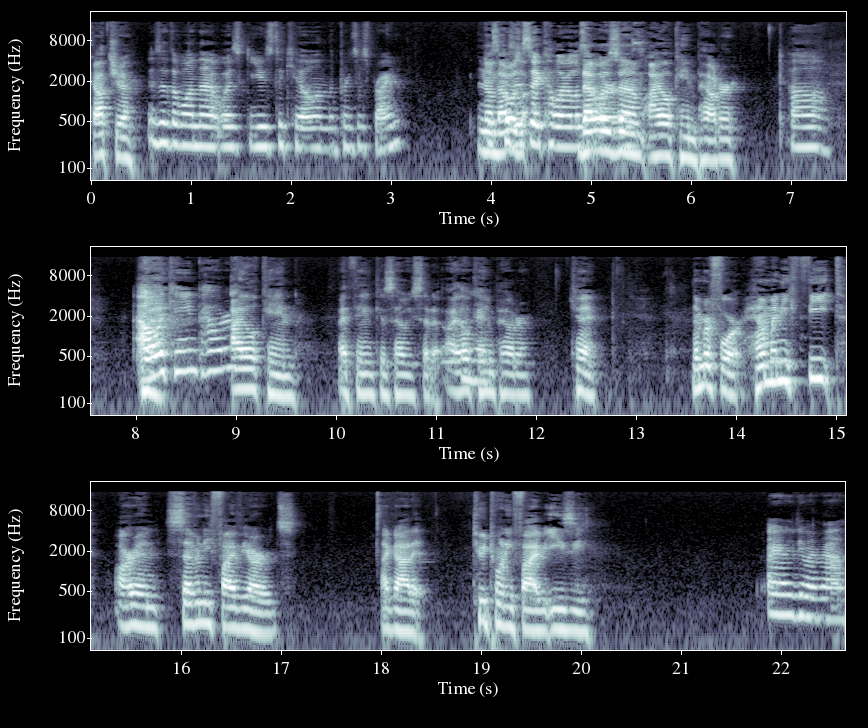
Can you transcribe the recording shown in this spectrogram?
Gotcha. Is it the one that was used to kill in The Princess Bride? No, Just that was it's a colorless. that and was um odorless? iocane powder. Oh, Alkane powder. Iocane, I think is how he said it. Iocane Okay. powder. Okay. Number four. How many feet are in 75 yards? I got it. 225, easy. I gotta do my math.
